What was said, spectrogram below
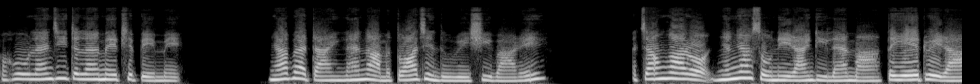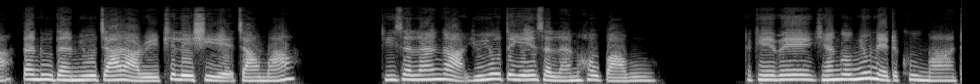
ဗဟိုလမ်းကြီးတစ်လမ်းပဲဖြစ်ပေမဲ့ညဘက်တိုင်းလမ်းကမသွားကျင်သူတွေရှိပါတယ်။အကြောင်းကတော့ညညဆိုနေတိုင်းဒီလမ်းမှာတရေတွေ့တာတန်တူတန်မျိုးကြားတာတွေဖြစ်လေရှိတဲ့အကြောင်းပါ။ဒီဇလန်းကရိုးရိုးတရေဇလန်းမဟုတ်ပါဘူး။တကယ်ပဲရန်ကုန်မြို့နယ်တစ်ခုမှာတ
